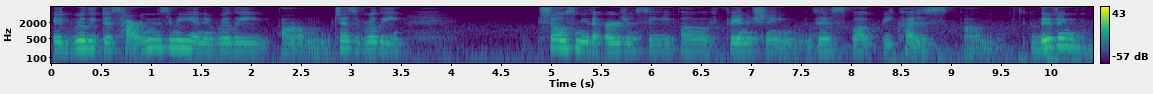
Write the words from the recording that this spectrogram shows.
it really disheartens me and it really um, just really shows me the urgency of finishing this book because um, living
